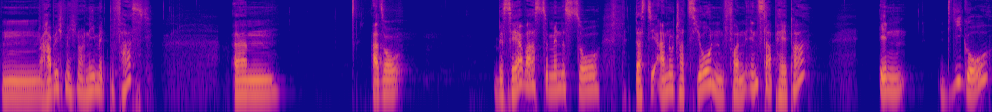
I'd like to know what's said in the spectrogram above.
Hm, Habe ich mich noch nie mit befasst. Ähm, also bisher war es zumindest so, dass die Annotationen von Instapaper in Digo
